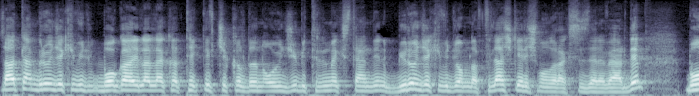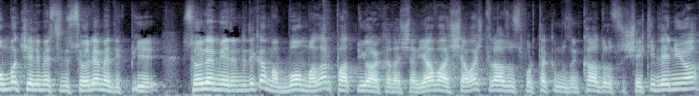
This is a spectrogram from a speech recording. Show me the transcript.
Zaten bir önceki Boga ile alakalı teklif çıkıldığını, oyuncuyu bitirilmek istendiğini bir önceki videomda flash gelişme olarak sizlere verdim. Bomba kelimesini söylemedik bir söylemeyelim dedik ama bombalar patlıyor arkadaşlar. Yavaş yavaş Trabzonspor takımımızın kadrosu şekilleniyor.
